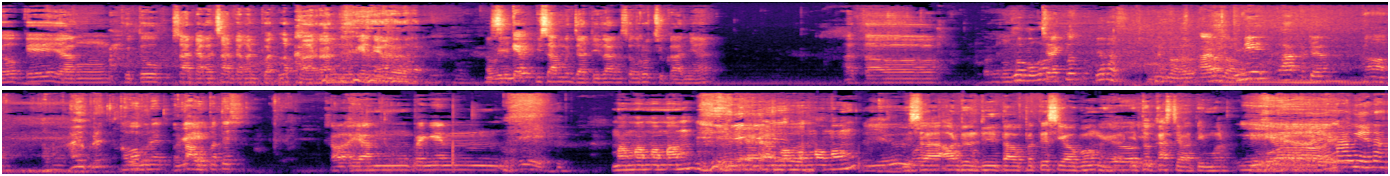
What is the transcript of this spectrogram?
ya oke. Yang butuh sandangan-sandangan buat lebaran mungkin ya skep bisa menjadi langsung rujukannya atau Monggo monggo. Jack lu Ya Mas. Ini ada. Oh, ayo Bret. Apa? Gue tahu petis? kalau yang pengen mamam mamam yang mamam mamam bisa order di tahu petis Yobong ya itu khas Jawa Timur. Enak nih, enak.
